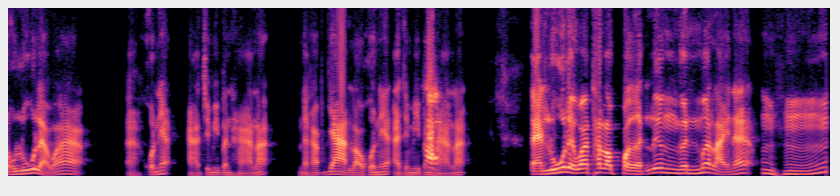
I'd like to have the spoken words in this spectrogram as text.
เรารู้แหละว่าอ่าคนเนี้ยอาจจะมีปัญหาละนะครับ ญาติเราคนนี้อาจจะมีปัญหาละแต่รู้เลยว่าถ้าเราเปิดเรื่องเงินเมื่อไหร่นะ อือหือ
